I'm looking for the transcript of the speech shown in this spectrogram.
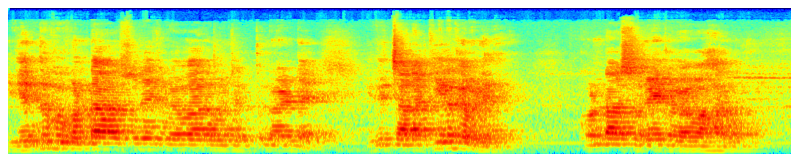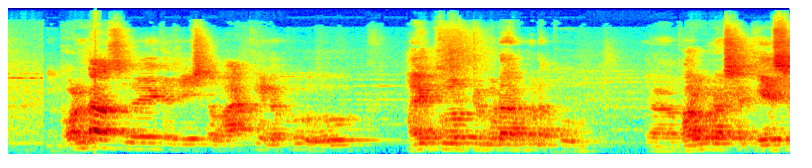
ఇది ఎందుకు కొండా సురేఖ వ్యవహారం అని చెప్తున్నా అంటే ఇది చాలా కీలకమైనది. కొండా సురేఖ వ్యవహారం. ఈ కొండా సురేఖ చేసిన వ్యాఖ్యలకు హైకోర్టు కూడా మనకు ఆ, పరువు నష్ట కేసు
